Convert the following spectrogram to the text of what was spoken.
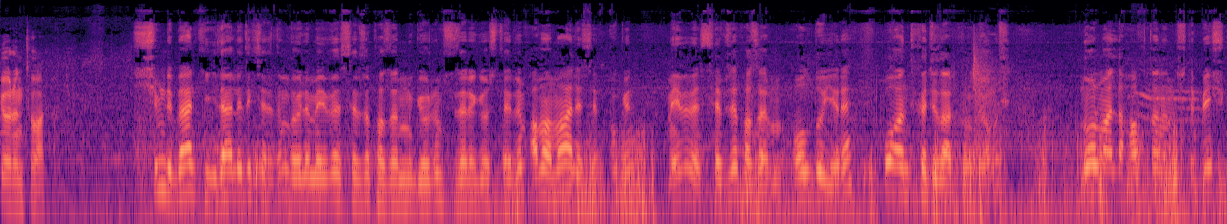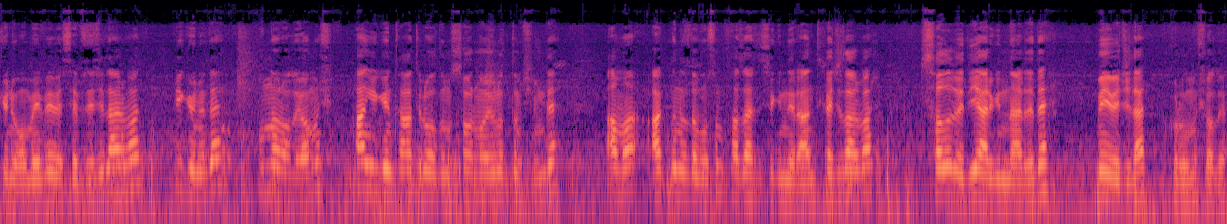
görüntü var. Şimdi belki ilerledikçe dedim böyle meyve ve sebze pazarını görürüm sizlere gösteririm. Ama maalesef bugün meyve ve sebze pazarının olduğu yere bu antikacılar kuruluyormuş. Normalde haftanın işte 5 günü o meyve ve sebzeciler var. Bir günü de bunlar oluyormuş. Hangi gün tatil olduğunu sormayı unuttum şimdi. Ama aklınızda bulunsun pazartesi günleri antikacılar var. Salı ve diğer günlerde de meyveciler kurulmuş oluyor.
